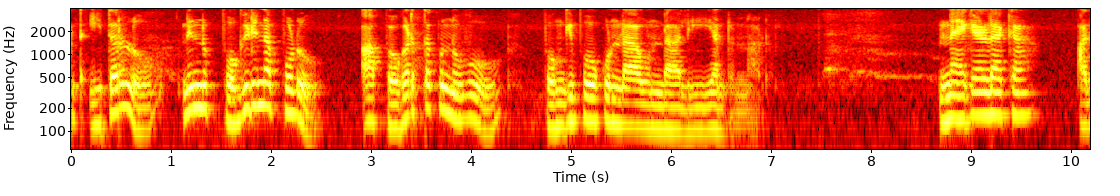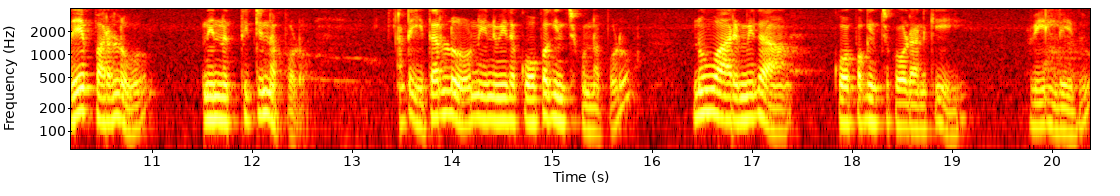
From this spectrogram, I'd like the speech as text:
అంటే ఇతరులు నిన్ను పొగిడినప్పుడు ఆ పొగడతకు నువ్వు పొంగిపోకుండా ఉండాలి అంటున్నాడు. నెగడక అదే పరులు నిన్ను తిట్టినప్పుడు అంటే ఇతరులు నేను మీద కోపగించుకున్నప్పుడు నువ్వు వారి మీద కోపగించుకోవడానికి వీలు లేదు.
